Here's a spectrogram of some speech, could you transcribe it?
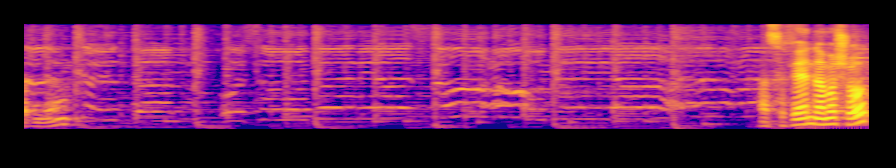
سحبنا هسا في عندنا مشط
